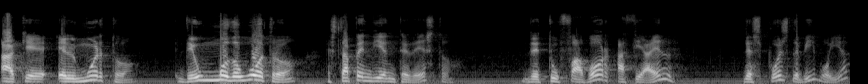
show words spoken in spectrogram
a que el muerto, de un modo u otro, está pendiente de esto, de tu favor hacia él, después de vivo ya,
